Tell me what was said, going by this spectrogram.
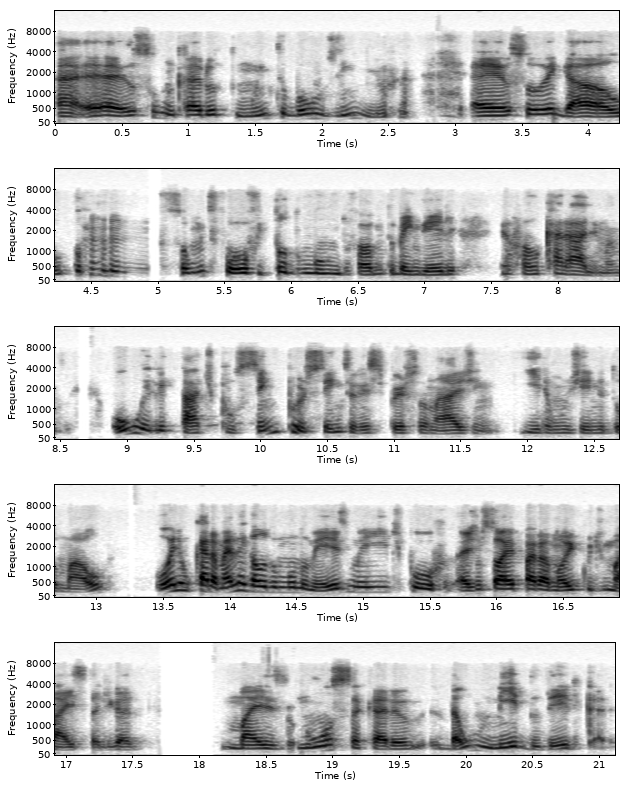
ah, é, eu sou um garoto muito bonzinho. É, eu sou legal. sou muito fofo e todo mundo fala muito bem dele. Eu falo, caralho, mano. Ou ele tá, tipo, 100% nesse personagem e ele é um gênio do mal, ou ele é o cara mais legal do mundo mesmo e, tipo, a gente só é paranoico demais, tá ligado? Mas, nossa, cara, dá um medo dele, cara.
